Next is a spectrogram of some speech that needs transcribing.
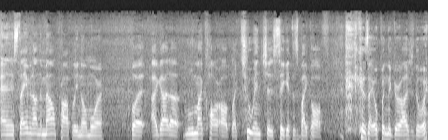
and it's not even on the mount properly no more. But I gotta move my car up like two inches to get this bike off because I opened the garage door.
